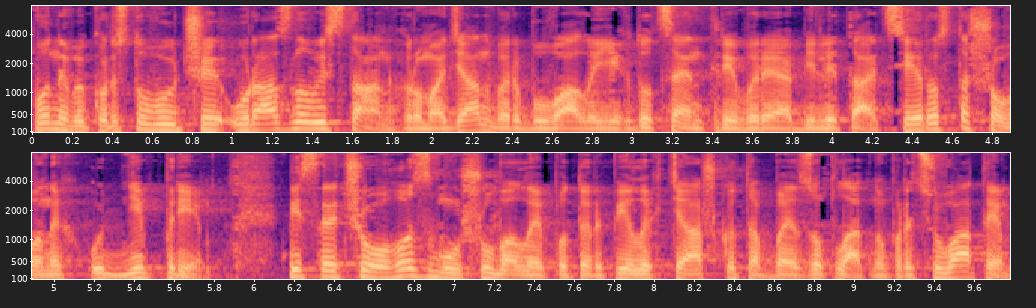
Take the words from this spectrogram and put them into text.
Вони, використовуючи уразливий стан громадян, вербували їх до центрів реабілітації, розташованих у Дніпрі. Після чого змушували потерпілих тяжко та безоплатно працювати.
